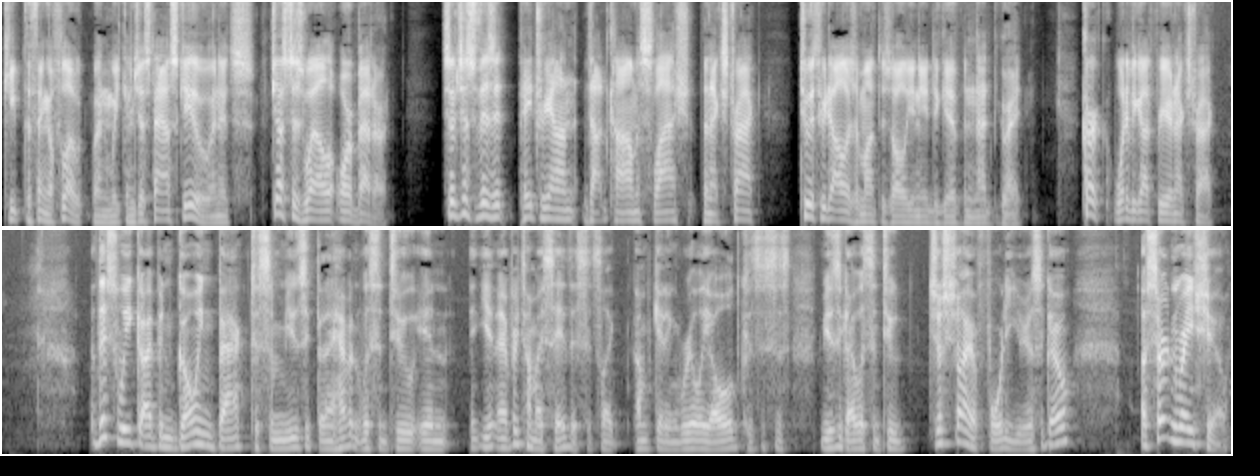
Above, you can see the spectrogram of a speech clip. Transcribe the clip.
keep the thing afloat when we can just ask you and it's just as well or better. So just visit patreon.com slash the next track. Two or three dollars a month is all you need to give, and that'd be great. Kirk, what have you got for your next track? This week, I've been going back to some music that I haven't listened to in. You know, every time I say this, it's like I'm getting really old because this is music I listened to just shy of 40 years ago. A certain ratio.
